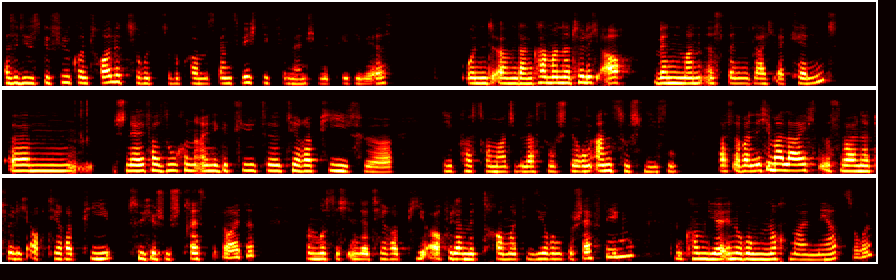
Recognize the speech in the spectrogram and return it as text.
Also dieses Gefühl, Kontrolle zurückzubekommen, ist ganz wichtig für Menschen mit PTBS. Und ähm, dann kann man natürlich auch, wenn man es dann gleich erkennt, ähm, schnell versuchen, eine gezielte Therapie für die posttraumatische Belastungsstörung anzuschließen. Was aber nicht immer leicht ist, weil natürlich auch Therapie psychischen Stress bedeutet. Man muss sich in der Therapie auch wieder mit Traumatisierung beschäftigen. Dann kommen die Erinnerungen noch mal mehr zurück.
